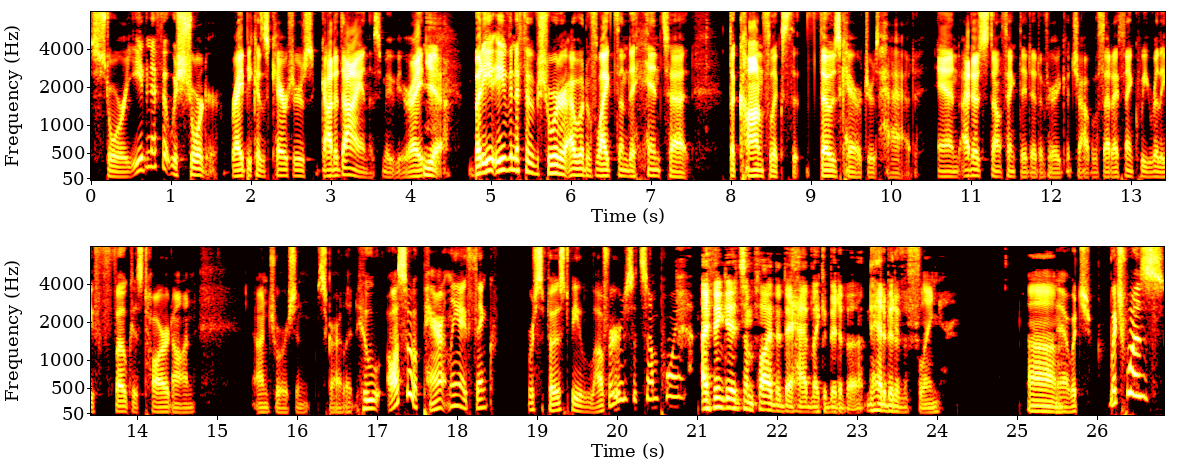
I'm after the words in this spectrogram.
story, even if it was shorter, right? Because characters got to die in this movie, right? Yeah. But e- even if it was shorter, I would have liked them to hint at the conflicts that those characters had. And I just don't think they did a very good job of that. I think we really focused hard on on George and Scarlett, who also apparently I think were supposed to be lovers at some point. I think it's implied that they had like a bit of a they had a bit of a fling. Um, yeah, which which was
